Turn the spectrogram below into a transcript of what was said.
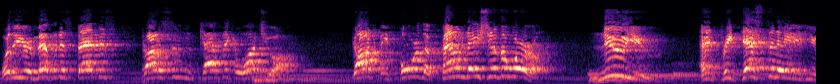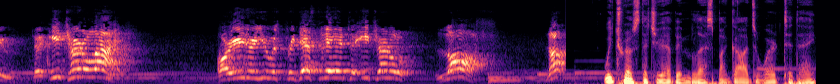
Whether you're Methodist, Baptist, Protestant, Catholic, or what you are. God, before the foundation of the world, knew you and predestinated you to eternal life. Or either you was predestinated to eternal loss. Not we trust that you have been blessed by God's Word today.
